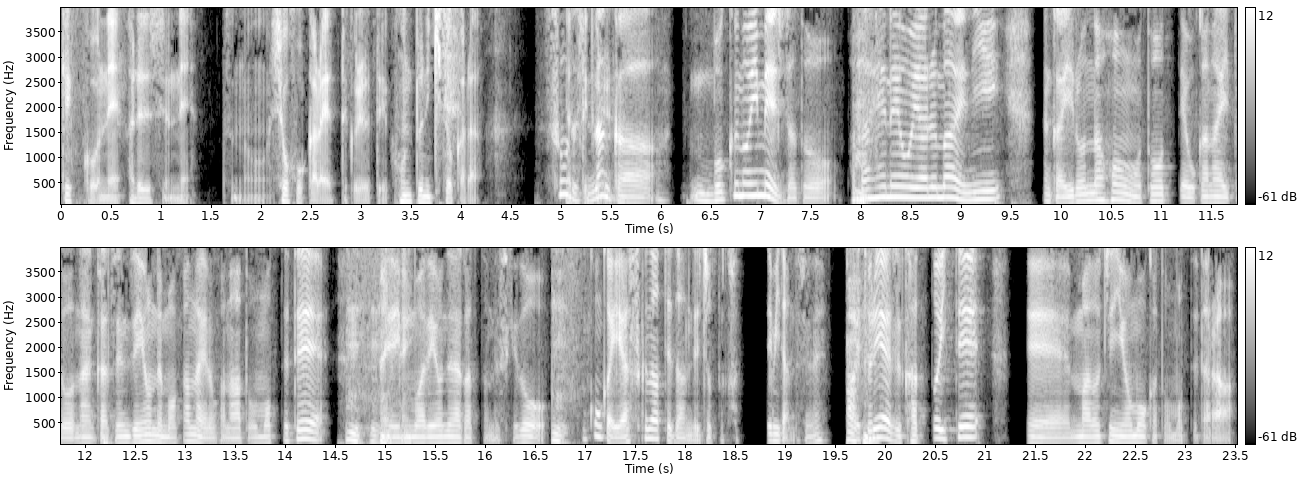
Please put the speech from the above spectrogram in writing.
結構ね、あれですよね。その、初歩からやってくれるというか、本当に基礎から。そうですね。なんか、僕のイメージだと、パタヘネをやる前に、なんかいろんな本を通っておかないと、なんか全然読んでもわかんないのかなと思ってて、えー今まで読んでなかったんですけど、うん。今回安くなってたんでちょっと買ってみたんですよね。はい。とりあえず買っといて、えー、まあ後に読もうかと思ってたら、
